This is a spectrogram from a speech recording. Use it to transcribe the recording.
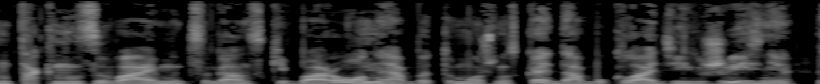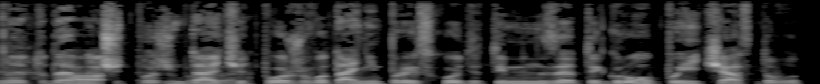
ну, так называемые цыганские бароны, об этом можно сказать, да, об укладе их жизни. Ну, это да, мы а, чуть позже Да, чуть позже. Вот они происходят именно из этой группы, и часто вот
